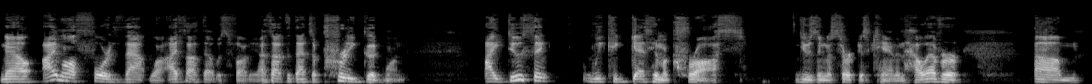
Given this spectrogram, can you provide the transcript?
Now, I'm all for that one. I thought that was funny. I thought that that's a pretty good one. I do think we could get him across using a circus cannon. However, um,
